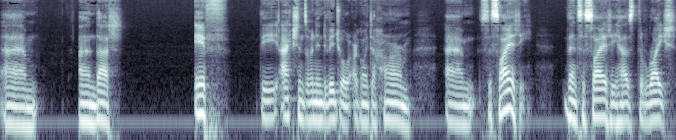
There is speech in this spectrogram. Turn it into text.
um, and that if the actions of an individual are going to harm um, society, then society has the right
